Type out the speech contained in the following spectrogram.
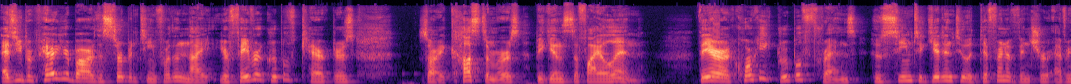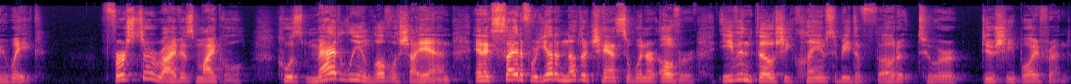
As you prepare your bar the Serpentine for the night, your favorite group of characters, sorry, customers, begins to file in. They are a quirky group of friends who seem to get into a different adventure every week. First to arrive is Michael, who is madly in love with Cheyenne and excited for yet another chance to win her over, even though she claims to be devoted to her douchey boyfriend.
